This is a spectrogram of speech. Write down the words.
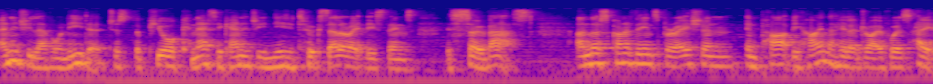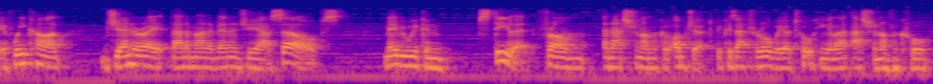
energy level needed. Just the pure kinetic energy needed to accelerate these things is so vast. And thus, kind of the inspiration in part behind the Halo Drive was hey, if we can't generate that amount of energy ourselves, maybe we can steal it from an astronomical object, because after all, we are talking about astronomical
